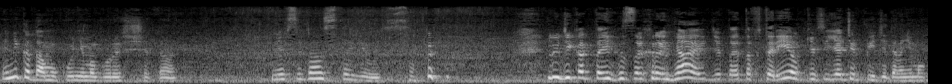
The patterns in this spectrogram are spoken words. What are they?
Я никогда муку не могу рассчитать. Мне всегда остается. Люди как-то ее сохраняют, где-то это в тарелке, я терпеть этого не могу.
